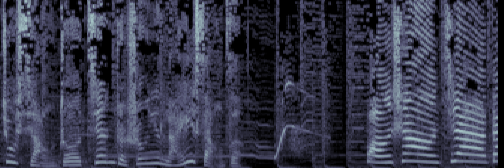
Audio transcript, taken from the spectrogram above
就想着尖着声音来一嗓子，皇上驾到！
